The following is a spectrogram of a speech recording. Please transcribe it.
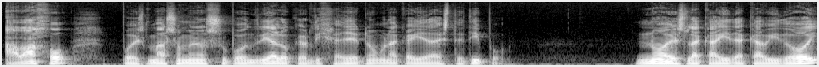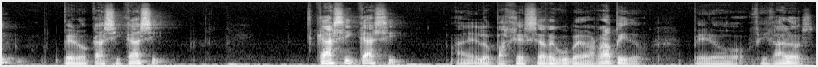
abajo, pues más o menos supondría lo que os dije ayer, ¿no? Una caída de este tipo. No es la caída que ha habido hoy, pero casi, casi. Casi, casi. ¿vale? Lo paje se ha recuperado rápido. Pero fijaros,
